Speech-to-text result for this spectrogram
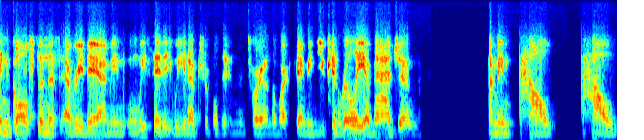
engulfed in this every day. I mean, when we say that we could have triple the inventory on the market, I mean, you can really imagine, I mean, how how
